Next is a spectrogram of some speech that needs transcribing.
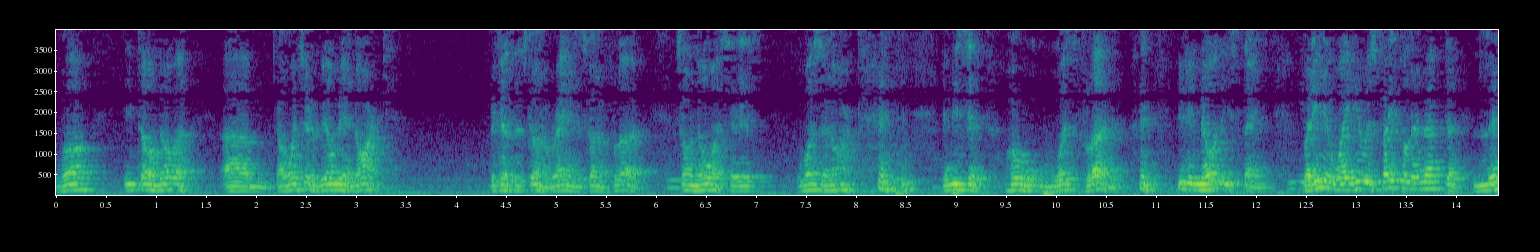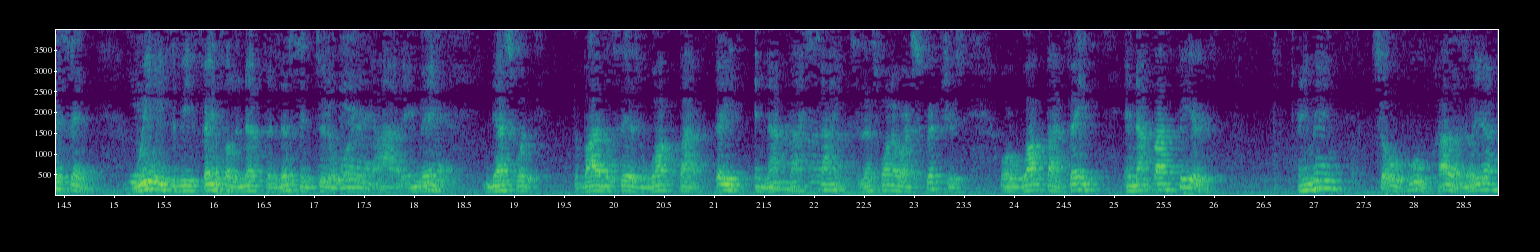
well, He told Noah, um, I want you to build me an ark because it's going to rain, it's going to flood. So Noah says, what's an ark? and he said, well, what's flood? he didn't know these things. But anyway, he was faithful enough to listen. We need to be faithful enough to listen to the word of God. Amen. Yes. That's what the Bible says, walk by faith and not by Uh-huh. sight. So that's one of our scriptures. Or walk by faith and not by fear. Amen. So, ooh, hallelujah.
